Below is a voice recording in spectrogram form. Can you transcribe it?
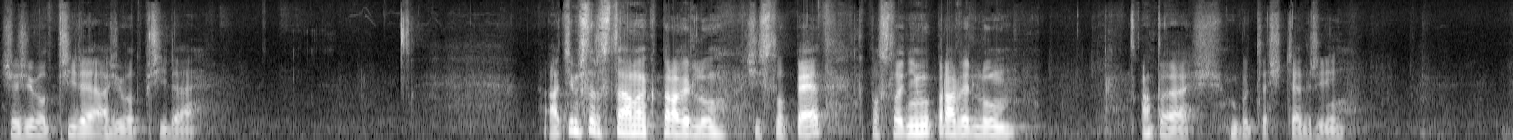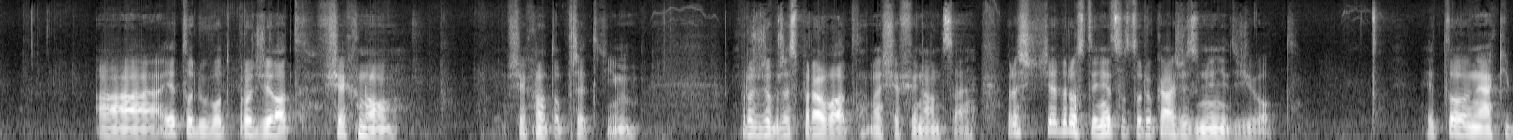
že život přijde a život přijde. A tím se dostáváme k pravidlu číslo 5, k poslednímu pravidlu, a to je, buďte štědří. A je to důvod, proč dělat všechno, všechno to předtím. Proč dobře zpravovat naše finance. Protože štědrost je něco, co dokáže změnit život. Je to nějaký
